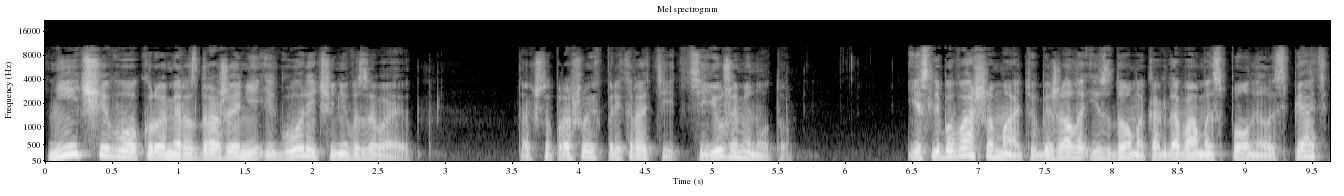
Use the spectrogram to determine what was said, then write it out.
ничего, кроме раздражения и горечи, не вызывают. Так что прошу их прекратить, сию же минуту. Если бы ваша мать убежала из дома, когда вам исполнилось пять,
